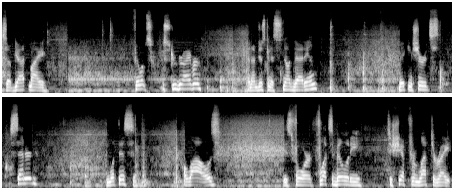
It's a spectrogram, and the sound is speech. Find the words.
So I've got my Phillips screwdriver and I'm just gonna snug that in, making sure it's centered. And what this allows is for flexibility to shift from left to right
